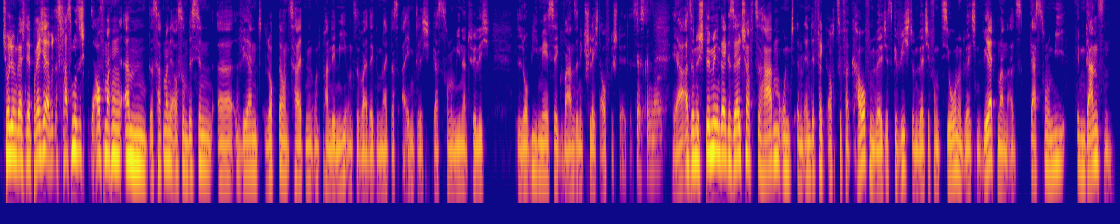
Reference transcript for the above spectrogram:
Entschuldigung, dass ich unterbreche, aber das Fass muss ich kurz aufmachen. Ähm, das hat man ja auch so ein bisschen äh, während Lockdown-Zeiten und Pandemie und so weiter gemerkt, dass eigentlich Gastronomie natürlich lobbymäßig wahnsinnig schlecht aufgestellt ist. Das genau. Ja, also eine Stimme in der Gesellschaft zu haben und im Endeffekt auch zu verkaufen, welches Gewicht und welche Funktion und welchen Wert man als Gastronomie im Ganzen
